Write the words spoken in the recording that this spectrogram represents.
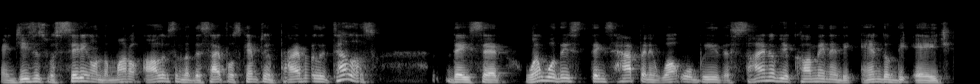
And Jesus was sitting on the Mount of Olives, and the disciples came to him privately. Tell us, they said, when will these things happen, and what will be the sign of your coming and the end of the age?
